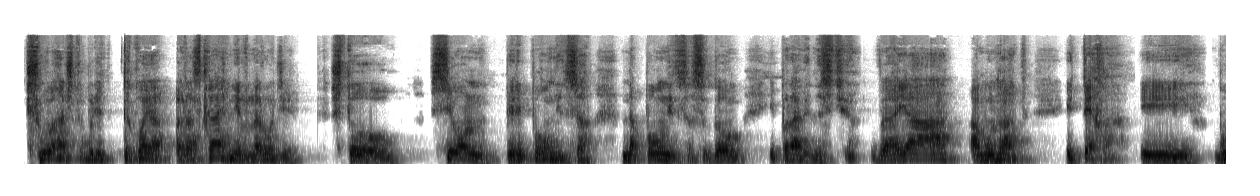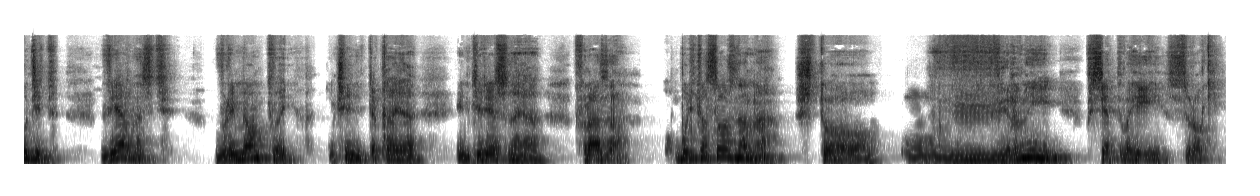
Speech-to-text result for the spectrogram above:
чува, что будет такое раскаяние в народе, что Сион переполнится, наполнится судом и праведностью. Вая Амунат и Теха. И будет верность времен твоих. Очень такая интересная фраза. Будет осознанно, что верны все твои сроки.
